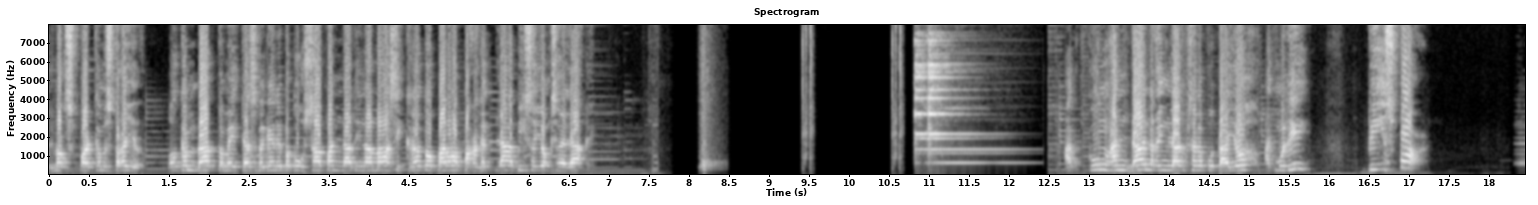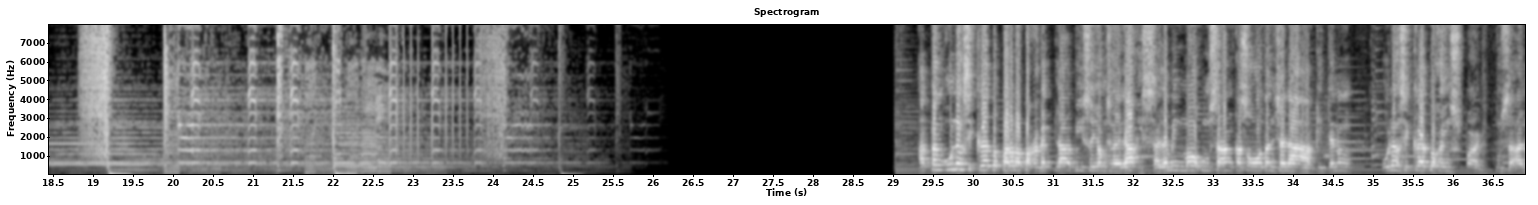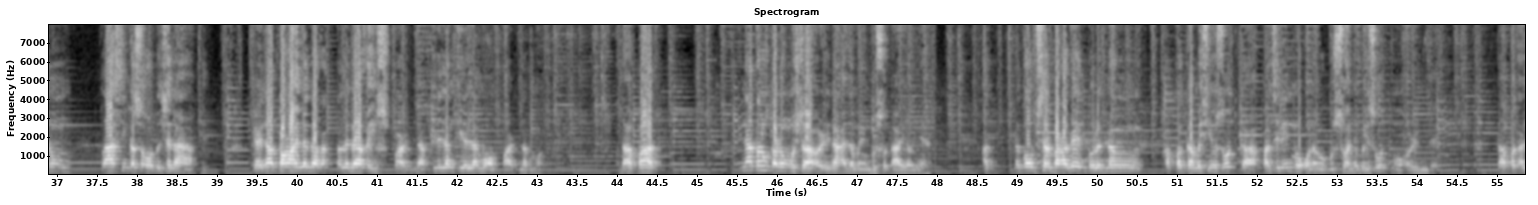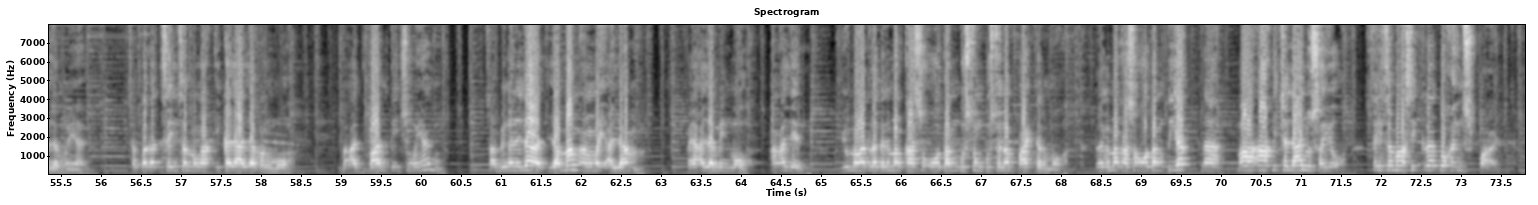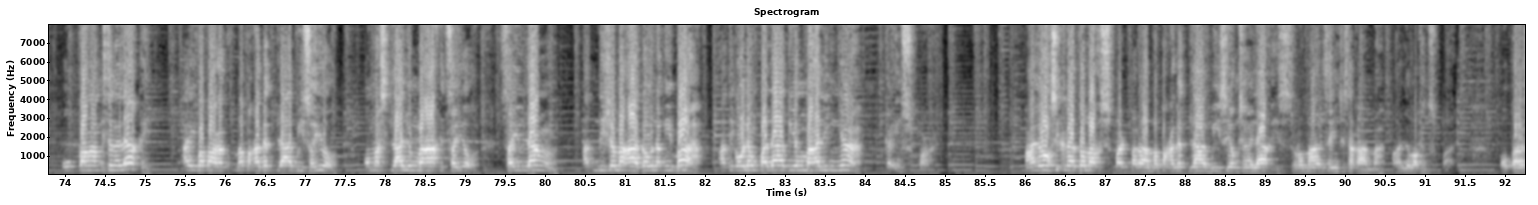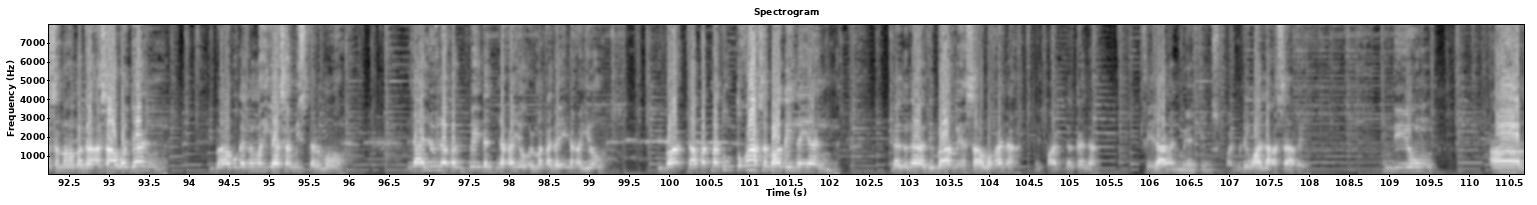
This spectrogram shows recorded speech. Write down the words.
Max Part, kamusta kayo? Welcome back to my test. Bagay na pag-uusapan natin ang mga sikreto para mapakagat labi sa iyong isang lalaki. At kung handa na kayong lalabas na po tayo, at muli, be spar! At ang unang sikreto para mapakagat labi sa iyong lalaki, salamin mo kung saan kasuotan siya naakit. Yan ang unang sikreto kay Spard, kung sa anong klaseng kasuotan siya naakit. Kaya napakahalaga ka- talaga kay Spard na kilalang kilala mo ang partner mo. Dapat, tinatanong-tanong mo siya or inaalam mo yung gusto at ayaw niya. At nag-obserba ka din tulad ng kapag ka may sinusuot ka, pansinin mo kung nagugustuhan niya ba yung suot mo or hindi. Dapat alam mo yan. Sapagkat isa yun sa mga ikalalamang mo. Diba? Advantage mo yan. Sabi nga nila, lamang ang may alam. Kaya alamin mo. Ang alin? Yung mga talaga namang kasuotang gustong gusto ng partner mo. Talaga namang kasuotang tiyak na maaakit siya lalo sa'yo. Sa isa sa mga sikreto ka-inspired. Upang ang isang lalaki ay mapaka- mapakagat labi sa'yo o mas lalong maakit sa'yo. Sa'yo lang at hindi siya maagaw ng iba at ikaw lang palagi ang mahalin niya ka-inspired. Pangalawang sikreto mga spart para mapakagat labi sa iyong sinalakis. Romansahin siya sa kama. Pangalawang spart. O para sa mga mag-aasawa dyan. Diba, huwag ka nang mahiya sa mister mo. Lalo na pag may edad na kayo or matagal na kayo. Diba, dapat matuto ka sa bagay na yan. Lalo na, diba, may asawa ka na, may partner ka na. Kailangan mo yan kayong spart. Maniwala ka sa akin. Hindi yung um,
